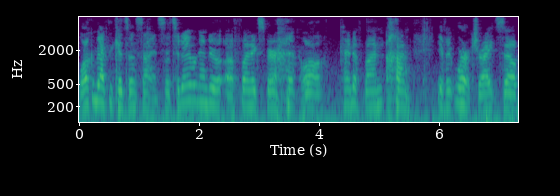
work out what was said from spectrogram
welcome back to Kids Fun Science. So today we're going to do a fun experiment, well, kind of fun on if it works, right? So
